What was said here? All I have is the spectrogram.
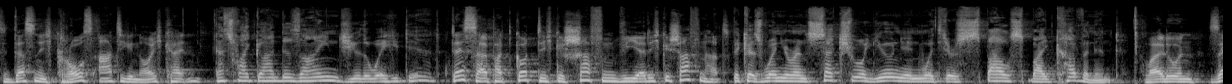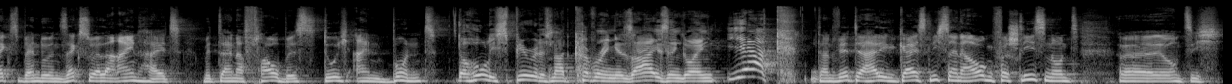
Sind das nicht großartige Neuigkeiten? That's why God designed you the way He did. Deshalb hat Gott dich geschaffen, wie er dich geschaffen hat. Because when you're in sexual union with your spouse by covenant, Weil du in Sex, wenn du in sexueller Einheit mit deiner Frau bist durch einen Bund, the Holy Spirit is not covering his eyes and going, Yuck! dann wird der Heilige Geist nicht seine Augen verschließen und, äh, und sich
